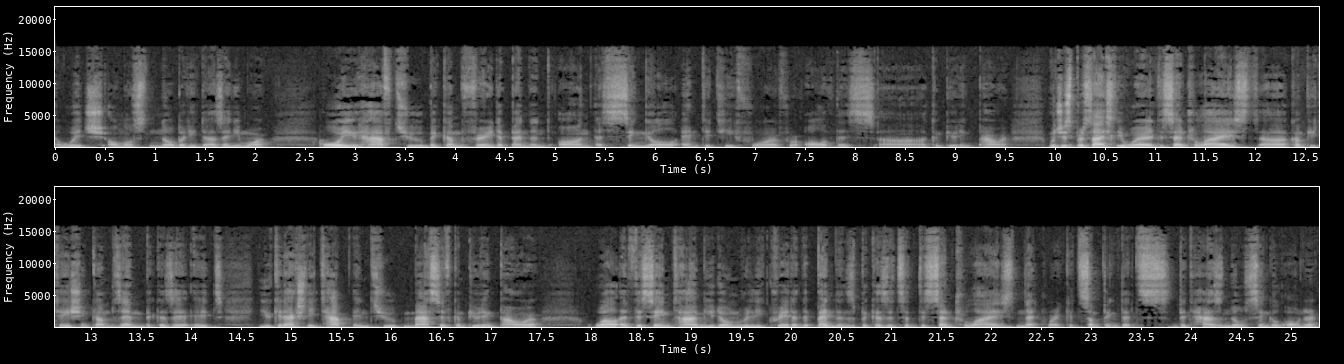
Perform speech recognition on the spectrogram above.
which almost nobody does anymore, or you have to become very dependent on a single entity for, for all of this uh, computing power, which is precisely where decentralized uh, computation comes in because it, it you can actually tap into massive computing power while at the same time you don't really create a dependence because it's a decentralized network. It's something that's that has no single owner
